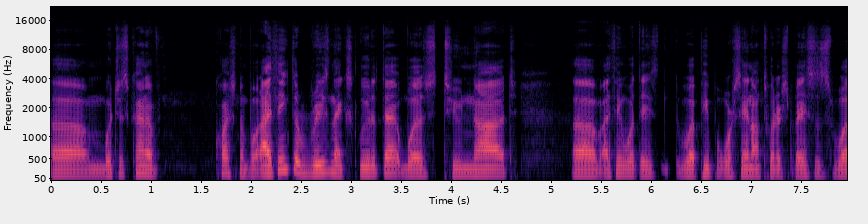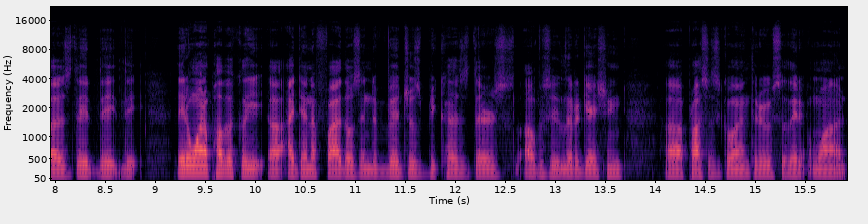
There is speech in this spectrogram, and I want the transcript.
um, which is kind of questionable. I think the reason they excluded that was to not. Um, I think what they what people were saying on Twitter Spaces was they they they, they don't want to publicly uh, identify those individuals because there's obviously litigation uh, process going through, so they didn't want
